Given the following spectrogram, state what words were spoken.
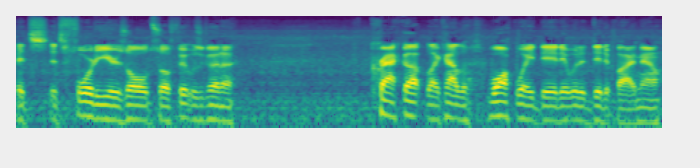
it's it's 40 years old so if it was gonna crack up like how the walkway did it would have did it by now.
